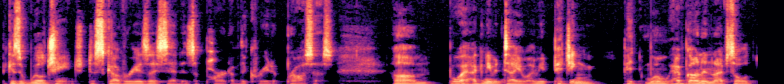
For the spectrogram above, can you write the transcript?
Because it will change. Discovery, as I said, is a part of the creative process. Um, boy, I can even tell you. I mean, pitching. Pitch, when I've gone and I've sold,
